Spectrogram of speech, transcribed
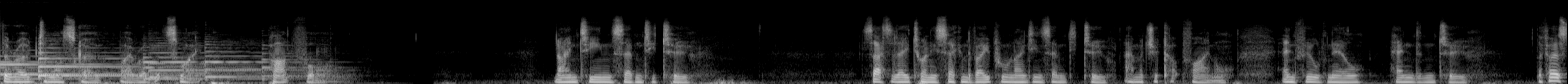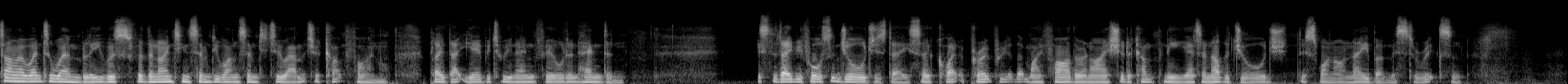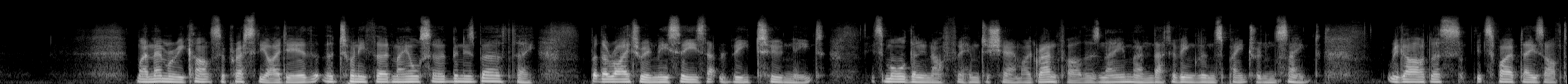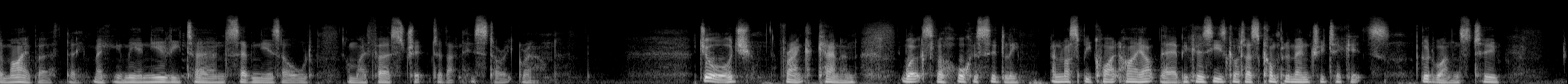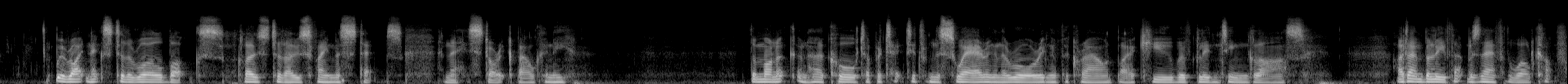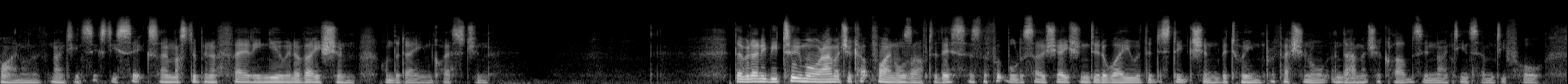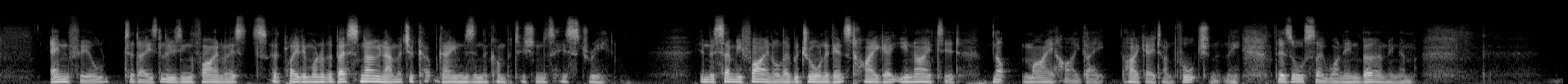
The Road to Moscow by Robert Swipe, Part 4. 1972. Saturday, 22nd of April 1972, Amateur Cup Final. Enfield nil, Hendon 2. The first time I went to Wembley was for the 1971-72 Amateur Cup Final, played that year between Enfield and Hendon. It's the day before St George's Day, so quite appropriate that my father and I should accompany yet another George, this one our neighbour, Mr Rickson. My memory can't suppress the idea that the 23rd may also have been his birthday, but the writer in me sees that would be too neat. It's more than enough for him to share my grandfather's name and that of England's patron saint. Regardless, it's five days after my birthday, making me a newly turned seven years old on my first trip to that historic ground. George, Frank Cannon, works for Hawker Siddeley and must be quite high up there because he's got us complimentary tickets. Good ones, too. We're right next to the royal box, close to those famous steps and their historic balcony. The monarch and her court are protected from the swearing and the roaring of the crowd by a cube of glinting glass. I don't believe that was there for the World Cup final of 1966, so it must have been a fairly new innovation on the day in question. There would only be two more Amateur Cup finals after this, as the Football Association did away with the distinction between professional and amateur clubs in 1974. Enfield, today's losing finalists, had played in one of the best known Amateur Cup games in the competition's history. In the semi final, they were drawn against Highgate United. Not my Highgate, Highgate, unfortunately. There's also one in Birmingham.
